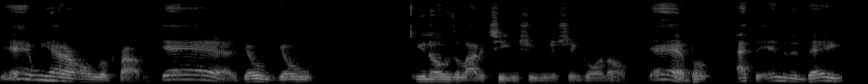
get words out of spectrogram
Yeah, we had our own little problems. Yeah, yo yo, you know, it was a lot of cheating, shooting, and shit going on. Yeah, but at the end of the day,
